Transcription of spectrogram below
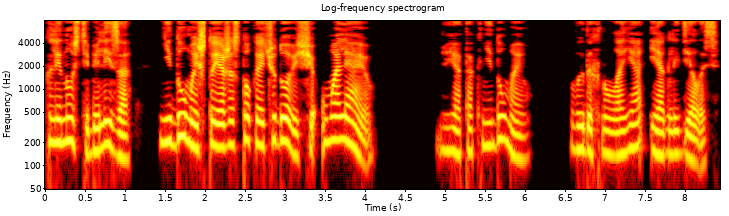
«Клянусь тебе, Лиза, не думай, что я жестокое чудовище, умоляю». «Я так не думаю», — выдохнула я и огляделась.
